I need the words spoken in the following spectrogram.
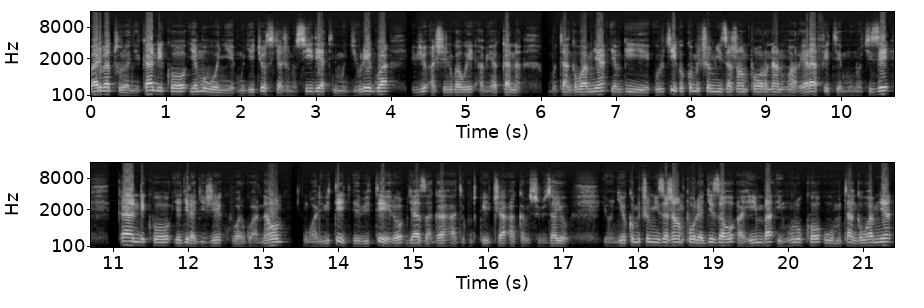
bari baturanye kandi ko yamubonye mu gihe cyose cya jenoside ati mu gihe uregwa ibyo ashinjwa we abihakana. Umutangabuhamya yabwiye urukiko ko mico myiza Jean Paul nta ntwaro yari afite mu ntoki ze kandi ko yagerageje kubarwanaho. Ngo hari ibitero byazaga ati kutwica akabisubizayo. Yongeye ko mico myiza jean paul yageze aho ahimba inkuru ko uwo mutangabuhamya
